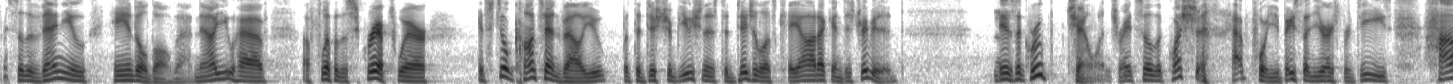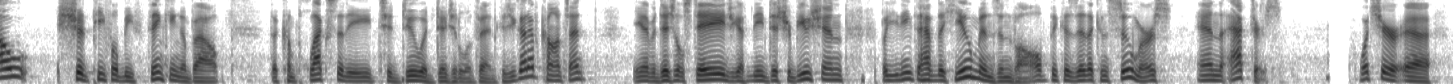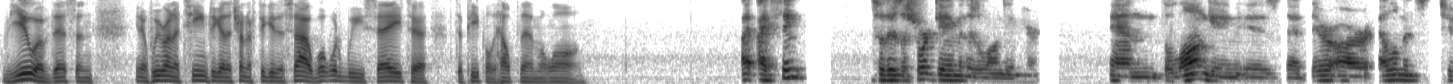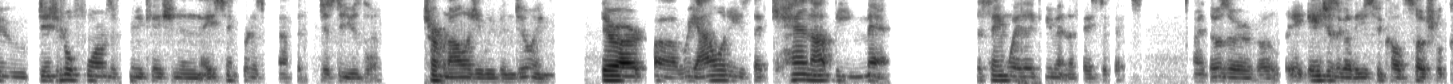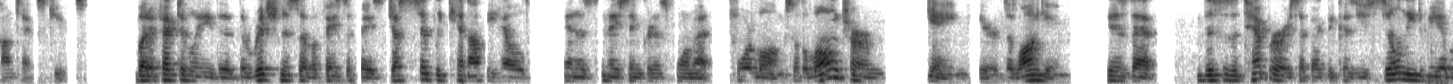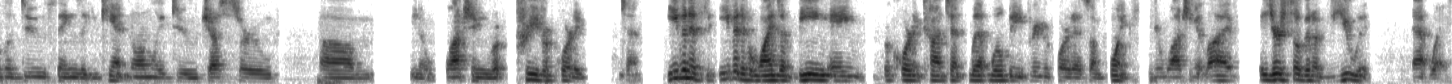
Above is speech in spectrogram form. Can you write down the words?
So the venue handled all that. Now you have a flip of the script where it's still content value, but the distribution is to digital, it's chaotic and distributed is a group challenge, right? So the question I have for you, based on your expertise, how should people be thinking about the complexity to do a digital event? Because you got to have content, you have a digital stage, you have to need distribution, but you need to have the humans involved because they're the consumers and the actors. What's your uh, view of this? And you know, if we run a team together trying to figure this out, what would we say to, to people to help them along? I, I think, so there's a short game and there's a long game here. And the long game is that there are elements to digital forms of communication in an asynchronous method, just to use the terminology we've been doing. There are uh, realities that cannot be met the same way they can be met in a face-to-face. Right? Those are uh, ages ago, they used to be called social context cues. But effectively, the, the richness of a face-to-face -face just simply cannot be held in a, an asynchronous format for long. So the long-term game here, the long game, is that this is a temporary setback because you still need to be able to do things that you can't normally do just through, um, you know, watching pre-recorded content. Even if even if it winds up being a recorded content that will be pre-recorded at some point, if you're watching it live, you're still going to view it that way,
